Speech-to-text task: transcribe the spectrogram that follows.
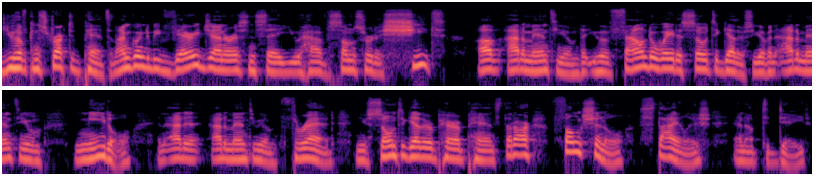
You have constructed pants and i'm going to be very generous and say you have some sort of sheet of adamantium that you have found a way to sew together. So you have an adamantium needle, an ad- adamantium thread, and you've sewn together a pair of pants that are functional, stylish, and up to date.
